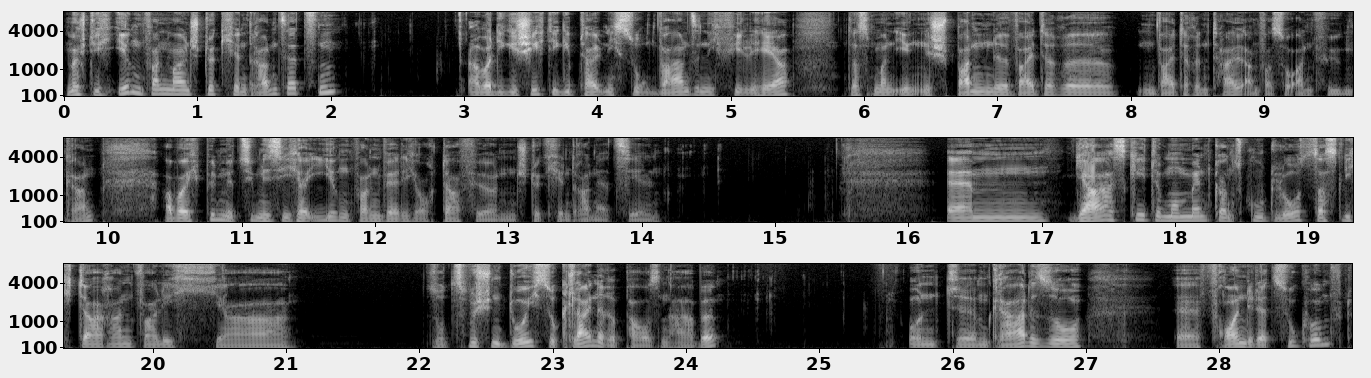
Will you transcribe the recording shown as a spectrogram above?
möchte ich irgendwann mal ein Stückchen dran setzen aber die Geschichte gibt halt nicht so wahnsinnig viel her, dass man irgendeine spannende weitere, einen weiteren Teil einfach so anfügen kann. Aber ich bin mir ziemlich sicher, irgendwann werde ich auch dafür ein Stückchen dran erzählen. Ähm, ja, es geht im Moment ganz gut los. Das liegt daran, weil ich ja so zwischendurch so kleinere Pausen habe. Und ähm, gerade so äh, Freunde der Zukunft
